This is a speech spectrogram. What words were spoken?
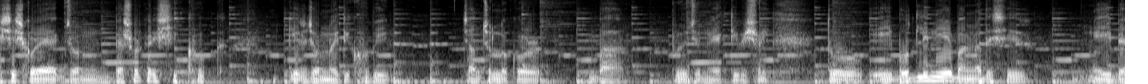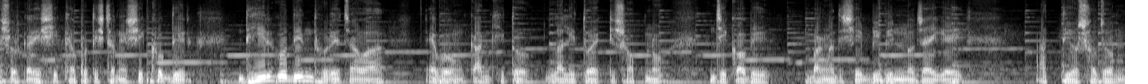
বিশেষ করে একজন বেসরকারি শিক্ষকের জন্য এটি খুবই চাঞ্চল্যকর বা প্রয়োজনীয় একটি বিষয়। তো এই বদলি নিয়ে বাংলাদেশের এই বেসরকারি শিক্ষা প্রতিষ্ঠানের শিক্ষকদের দীর্ঘদিন ধরে চাওয়া এবং কাঙ্ক্ষিত লালিত একটি স্বপ্ন যে কবে বাংলাদেশের বিভিন্ন জায়গায় আত্মীয় স্বজন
